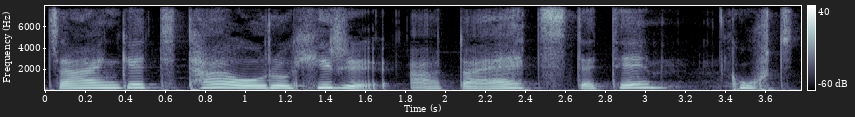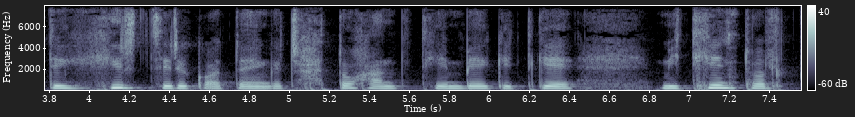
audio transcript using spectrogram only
За ингээд та өөрөө хэр одоо айцтай тий хүүхдтэй хэр зэрэг одоо ингэж хатуу ханддаг юм бэ гэдгээ мэдхийн тулд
